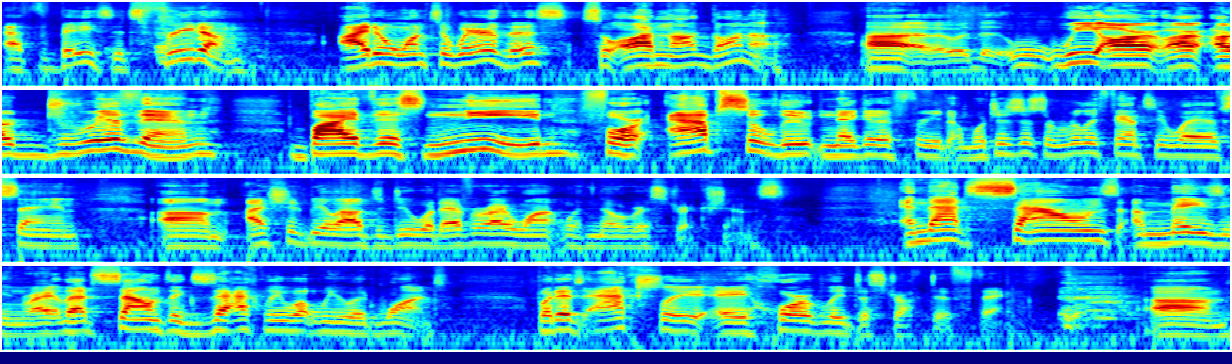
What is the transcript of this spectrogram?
At the base, it's freedom. I don't want to wear this, so I'm not gonna. Uh, we are, are, are driven by this need for absolute negative freedom, which is just a really fancy way of saying um, I should be allowed to do whatever I want with no restrictions. And that sounds amazing, right? That sounds exactly what we would want. But it's actually a horribly destructive thing. Um,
